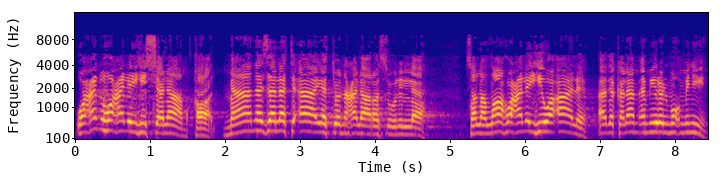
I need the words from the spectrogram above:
وعنه عليه السلام قال ما نزلت آية على رسول الله صلى الله عليه وآله. هذا كلام أمير المؤمنين.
